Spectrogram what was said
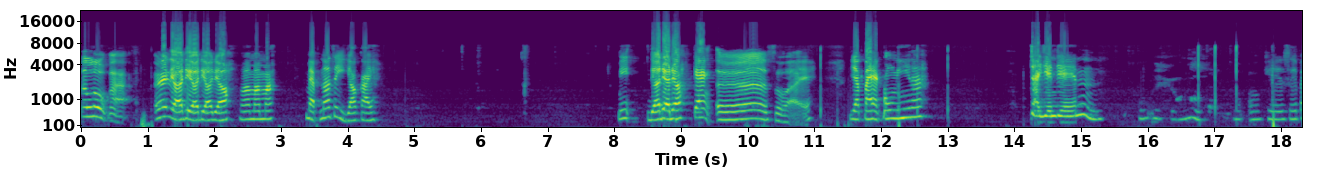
ตลกอะ เอ้ยเดี๋ยวเดี๋ยวเดี๋ยวเดี๋ยวมามามาแมปน่าจะอีกยาวไกล มี เดี๋ยวเดี๋ยวเดี๋ยวแกล้ง เออ สวย อย่าแตกตรงนี้นะ ใจเย็นเย็นๆอุ๊ยโอเคเซฟไป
